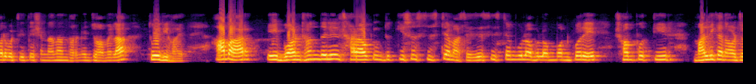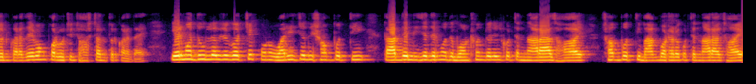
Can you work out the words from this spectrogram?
পরবর্তীতে এসে নানান ধরনের ঝামেলা তৈরি হয়। আবার এই বন্ঠন দলিল ছাড়াও কিন্তু কিছু সিস্টেম আছে যে সিস্টেমগুলো অবলম্বন করে সম্পত্তির মালিকানা অর্জন করা যায় এবং পরবর্তীতে হস্তান্তর করা যায়। এর মধ্যে উল্লেখযোগ্য হচ্ছে, কোনো ওয়ারিশ যদি সম্পত্তি তাদের নিজেদের মধ্যে বন্ঠন দলিল করতে নারাজ হয়, সম্পত্তি ভাগ বটারা করতে নারাজ হয়,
